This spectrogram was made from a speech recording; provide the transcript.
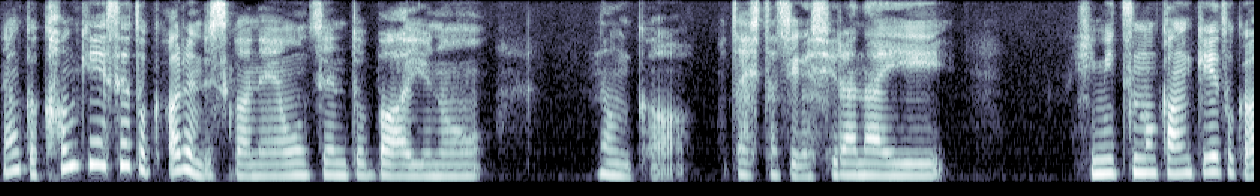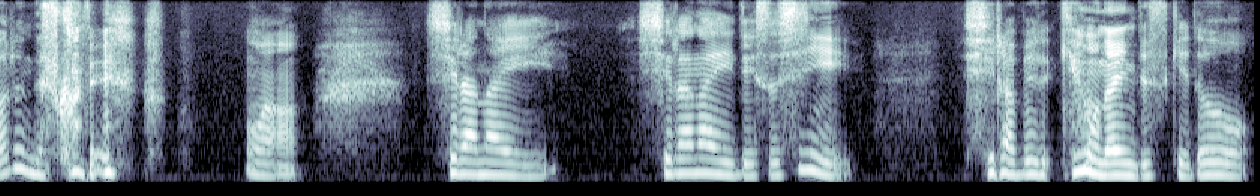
なんか関係性とかあるんですかね？温泉とバー油の。なんか、私たちが知らない秘密の関係とかあるんですかね？まあ、知らない、知らないですし、調べる気もないんですけど、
